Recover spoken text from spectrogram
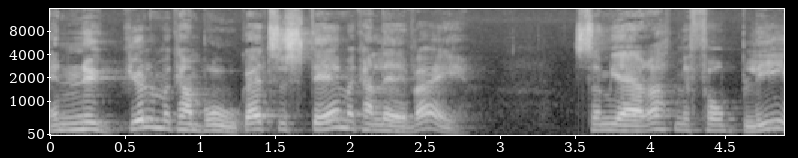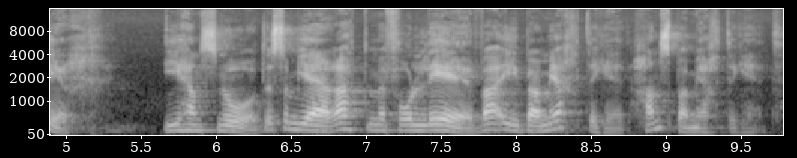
en nøkkel vi kan bruke, et system vi kan leve i, som gjør at vi forblir i Hans nåde, som gjør at vi får leve i barmhjertighet, Hans barmhjertighet.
